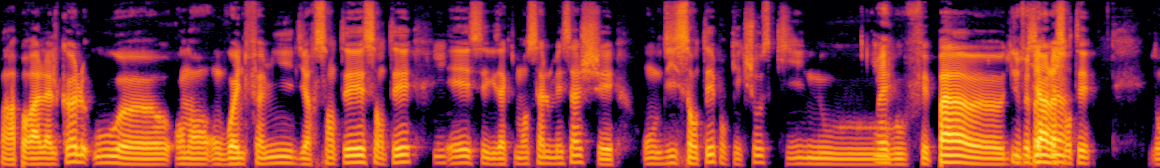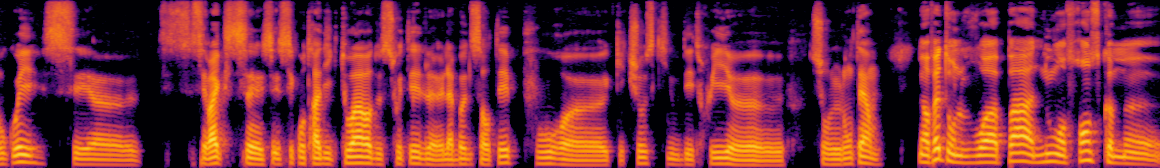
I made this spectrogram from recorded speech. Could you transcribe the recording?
par rapport à l'alcool où euh, on, en- on voit une famille dire santé, santé, Mm. et c'est exactement ça le message, c'est on dit santé pour quelque chose qui nous Ouais. fait pas euh, Qui du nous fait bien à la bien. santé. Donc oui, c'est euh, c'est vrai que c'est c'est- c'est contradictoire de souhaiter le- la bonne santé pour euh, quelque chose qui nous détruit euh, sur le long terme. Mais en fait, on le voit pas, nous, en France, comme euh,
